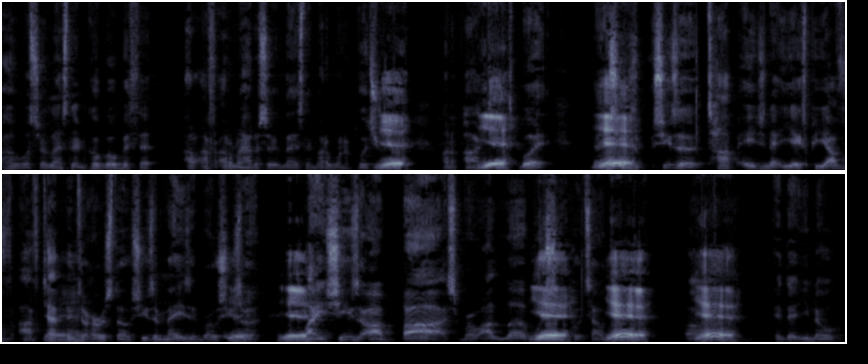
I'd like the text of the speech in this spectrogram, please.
Uh, what's her last name? Go Go Bethel. I, I don't know how to say her last name. I don't want to butcher yeah. it on a podcast. Yeah. But man, yeah, she's, she's, a top agent at EXP. I've I've tapped yeah. into her stuff. She's amazing, bro. She's yeah. a yeah, like she's a boss, bro. I love what yeah. she puts out. Yeah, um, yeah. And then you know,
